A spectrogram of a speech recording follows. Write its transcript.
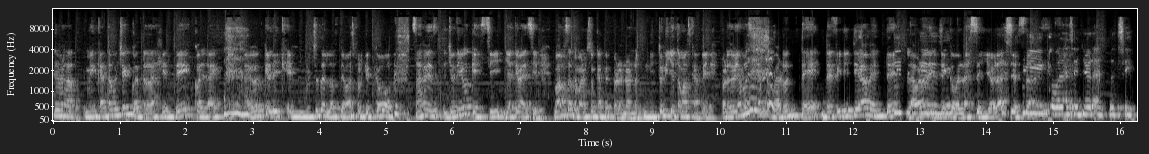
de verdad me encanta mucho encontrar a gente con la que hago clic en muchos de los temas porque es como, sabes, yo digo que sí, ya te iba a decir, vamos a tomarnos un café, pero no, ni tú ni yo tomas café, pero deberíamos ir a tomar un té, definitivamente la hora de té como las señoras, ya está. Sí, como las señoras, sí.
